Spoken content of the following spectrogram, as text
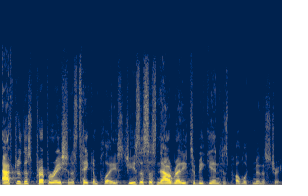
after this preparation has taken place, Jesus is now ready to begin his public ministry.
